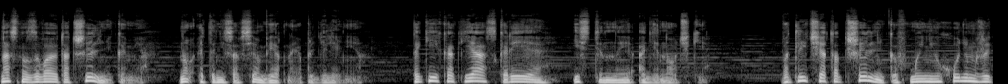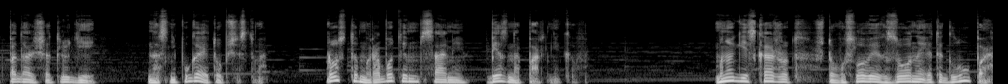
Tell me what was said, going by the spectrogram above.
Нас называют отшельниками, но это не совсем верное определение. Такие, как я, скорее истинные одиночки. В отличие от отшельников, мы не уходим жить подальше от людей. Нас не пугает общество. Просто мы работаем сами, без напарников. Многие скажут, что в условиях зоны это глупо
